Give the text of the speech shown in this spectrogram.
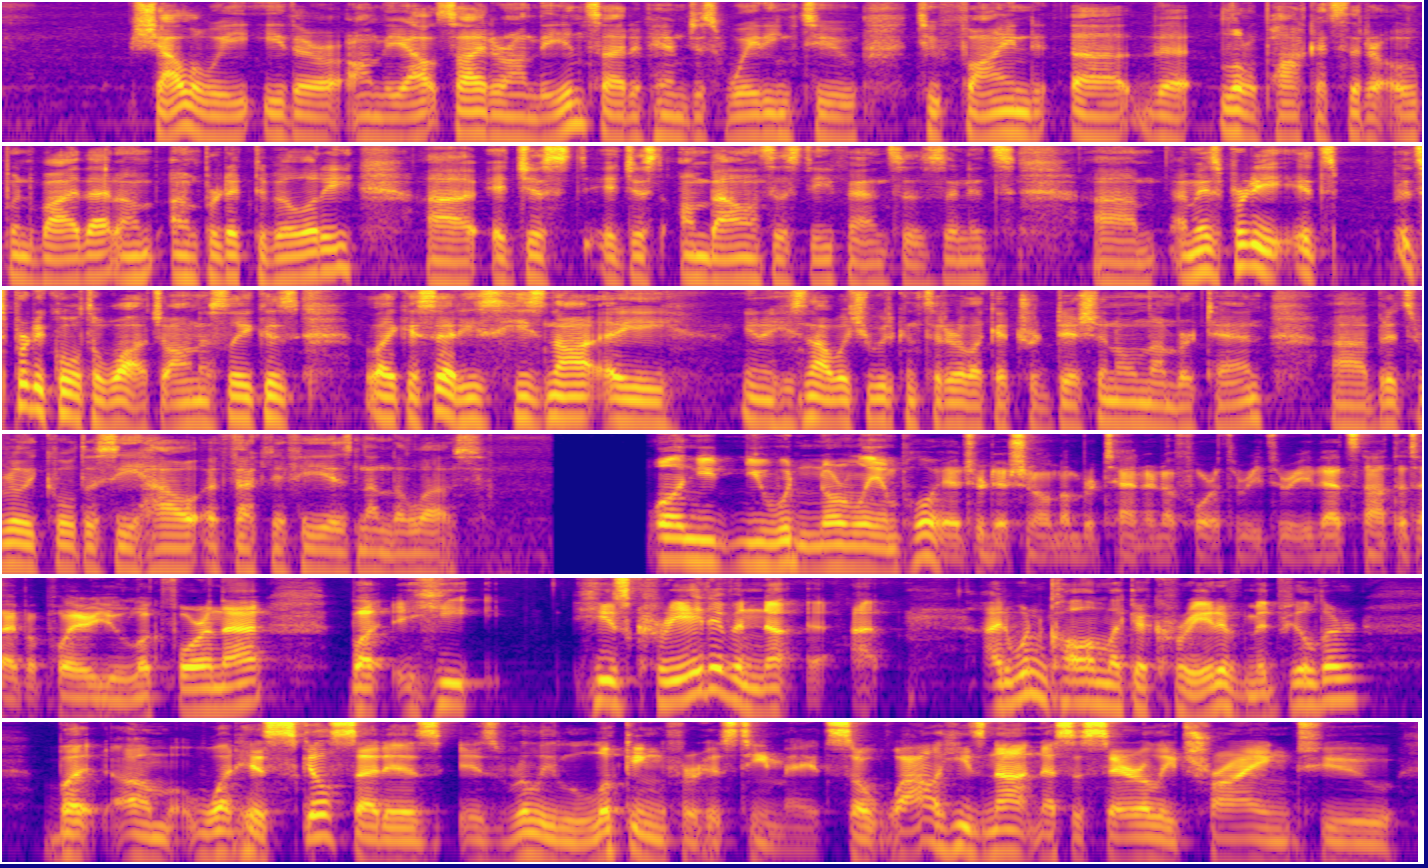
Salloi either on the outside or on the inside of him, just waiting to to find uh, the little pockets that are opened by that un- unpredictability. Uh, it just it just unbalances defenses, and it's um, I mean it's pretty it's it's pretty cool to watch, honestly, because like I said, he's he's not a you know he's not what you would consider like a traditional number ten, uh, but it's really cool to see how effective he is nonetheless. Well, and you you wouldn't normally employ a traditional number ten in a four three three. That's not the type of player you look for in that. But he he's creative enough. I, I wouldn't call him like a creative midfielder, but um, what his skill set is is really looking for his teammates. So while he's not necessarily trying to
